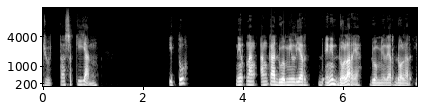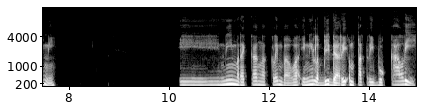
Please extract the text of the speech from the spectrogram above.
juta sekian. Itu angka 2 miliar ini dolar ya 2 miliar dolar ini ini mereka ngeklaim bahwa ini lebih dari 4000 kali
